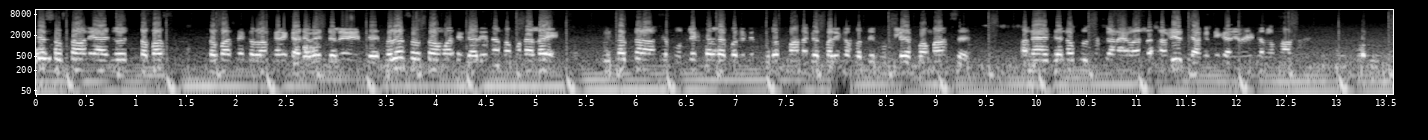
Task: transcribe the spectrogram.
તે સંસ્થાઓની આજે તપાસ તપાસણી કરવા અંગેની કાર્યવાહી ચાલી રહી છે. બધા સંસ્થાઓમાંથી ગાડીના નમૂના લઈ પૃથ્થકરણ અંગે પબ્લિક હેલ્થ લેબોરેટરી સુરત મહાનગરપાલિકા પ્રત્યે મોકલી આપવામાં આવશે. અને જેનો પૃથ્થકરણ અહેવાલ આવ્યો છે, આગળની કાર્યવાહી કરવામાં આવશે.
